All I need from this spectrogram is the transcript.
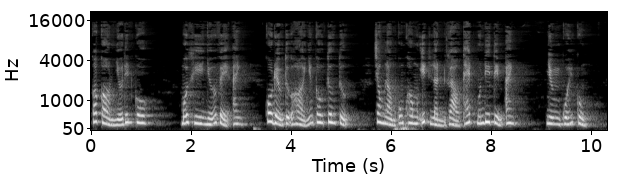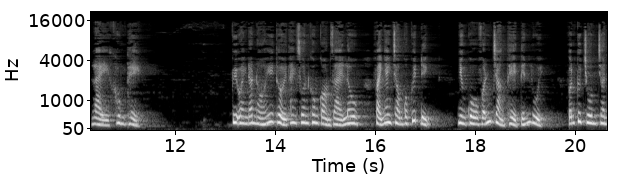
Có còn nhớ đến cô? Mỗi khi nhớ về anh, cô đều tự hỏi những câu tương tự. Trong lòng cũng không ít lần gào thét muốn đi tìm anh, nhưng cuối cùng lại không thể. Vị Oanh đã nói thời thanh xuân không còn dài lâu, phải nhanh chóng có quyết định, nhưng cô vẫn chẳng thể tiến lùi, vẫn cứ chôn chân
